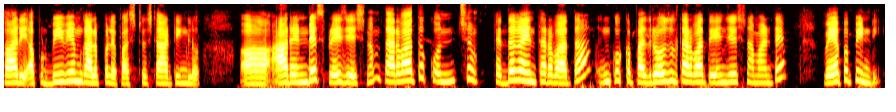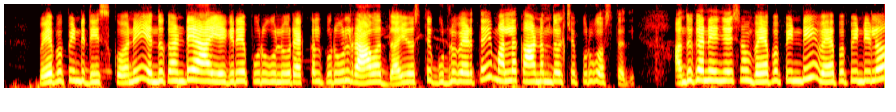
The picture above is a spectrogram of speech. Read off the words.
సారీ అప్పుడు బీవీఎం కలపలే ఫస్ట్ స్టార్టింగ్లో. ఆ రెండే స్ప్రే చేసినాం. తర్వాత కొంచెం పెద్దగా అయిన తర్వాత ఇంకొక పది రోజుల తర్వాత ఏం చేసినామంటే వేపపిండి. వేపపిండి తీసుకొని ఎందుకంటే ఆ ఎగిరే పురుగులు రెక్కల పురుగులు రావద్దు. అవి వస్తే గుడ్లు పెడతాయి మళ్ళీ కాండం దొల్చే పురుగు వస్తుంది. అందుకని ఏం చేసినాం? వేపపిండి వేపపిండిలో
